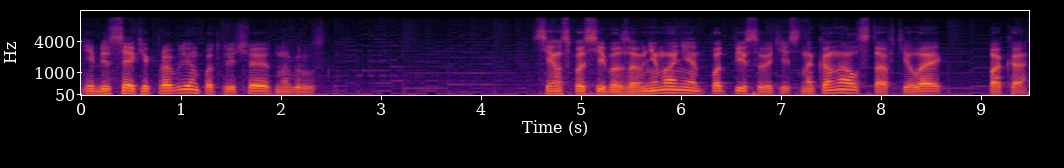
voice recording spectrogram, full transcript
и без всяких проблем подключает нагрузку. Всем спасибо за внимание, подписывайтесь на канал, ставьте лайк, пока.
